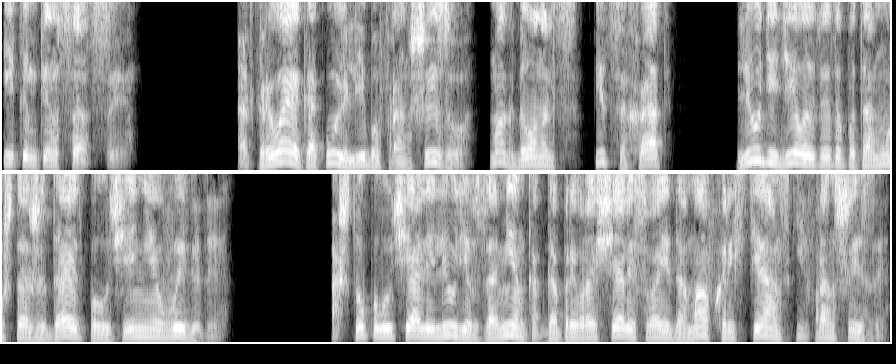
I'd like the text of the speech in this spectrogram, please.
и компенсации. Открывая какую-либо франшизу, Макдональдс, Пицца Хат Люди делают это потому, что ожидают получения выгоды. А что получали люди взамен, когда превращали свои дома в христианские франшизы?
